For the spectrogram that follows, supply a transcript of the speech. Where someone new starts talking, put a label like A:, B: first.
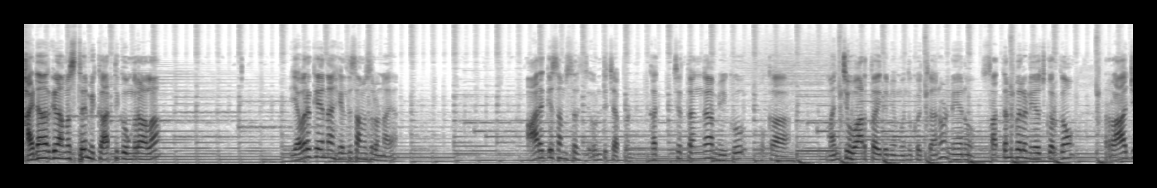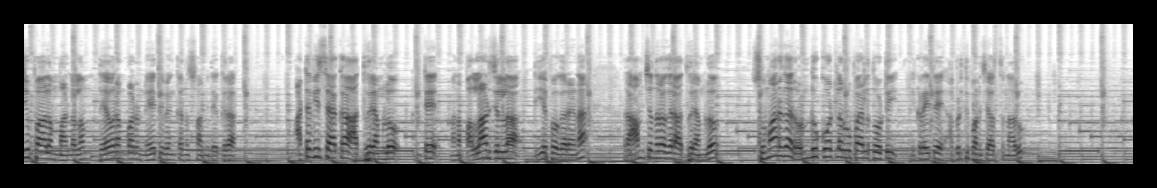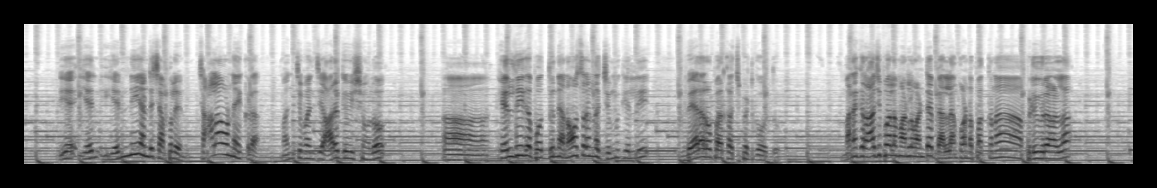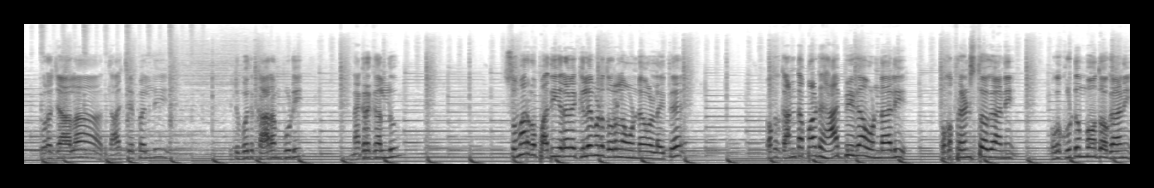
A: Hi అందరికీ నమస్తే మీ కార్తీక్ ఉంగరాల. ఎవరికైనా హెల్త్ సమస్యలు ఉన్నాయా? ఆరోగ్య సమస్యలు ఉంటే చెప్పండి. ఖచ్చితంగా మీకు ఒక మంచి వార్త అయితే మేము ముందుకు వచ్చాను. నేను సత్తెనపల్లి నియోజకవర్గం రాజుపాలెం మండలం దేవరంపాడు నేతి వెంకన్న స్వామి దగ్గర అటవీ శాఖ ఆధ్వర్యంలో అంటే మన పల్నాడు జిల్లా డిఎఫ్ఓ గారైన రామచంద్రరావు గారి ఆధ్వర్యంలో సుమారుగా రెండు కోట్ల రూపాయలతోటి ఇక్కడైతే అభివృద్ధి పనులు చేస్తున్నారు. ఎన్ని అంటే చెప్పలేను. చాలా ఉన్నాయి ఇక్కడ. మంచి మంచి ఆరోగ్య విషయంలో హెల్దీగా పొద్దున్నే అనవసరంగా జిమ్కి వెళ్ళి వేల రూపాయలు ఖర్చు పెట్టుకోవద్దు. మనకి రాజుపాలెం మండలం అంటే బెల్లంకొండ పక్కన పిడుగురాళ్ళ గురజాల దాచేపల్లి ఇటుపోతే కారంపూడి నగరకల్లు. సుమారు ఒక పది ఇరవై కిలోమీటర్ దూరంలో ఉండేవాళ్ళు అయితే ఒక గంట పాటు హ్యాపీగా ఉండాలి. ఒక ఫ్రెండ్స్తో కానీ ఒక కుటుంబంతో కానీ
